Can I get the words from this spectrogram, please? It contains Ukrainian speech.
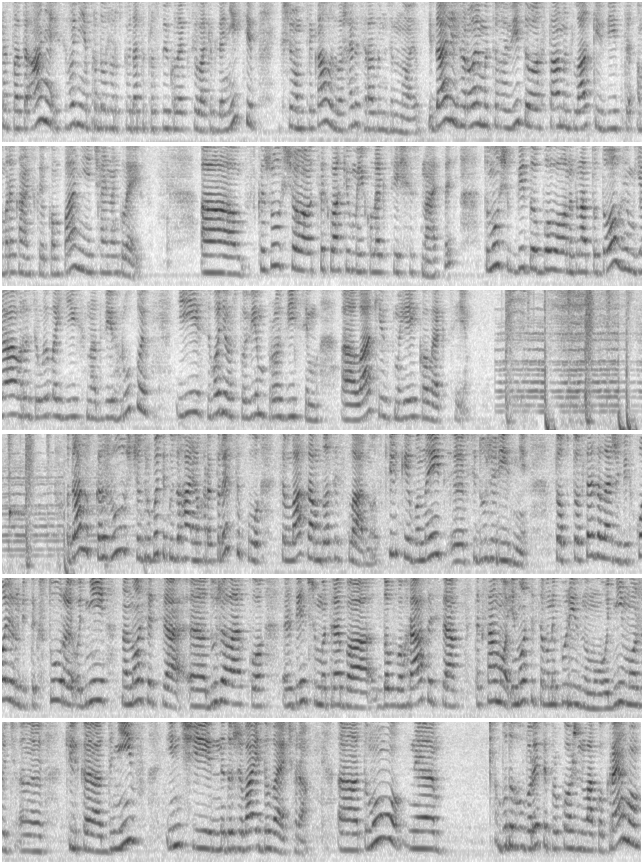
мене звати Аня, і сьогодні я продовжу розповідати про свою колекцію лаків для нігтів. Якщо вам цікаво, залишайтеся разом зі мною. І далі героями цього відео стануть лаки від американської компанії China Glaze. Скажу, що цих лаків в моїй колекції 16, тому щоб відео було не занадто довгим, я розділила їх на дві групи. І сьогодні розповім про 8 лаків з моєї колекції. Одразу скажу, що зробити якусь загальну характеристику цим лакам досить складно, оскільки вони е, всі дуже різні. Тобто все залежить від кольору, від текстури. Одні наносяться е, дуже легко, е, з іншими треба довго гратися. Так само і носяться вони по-різному. Одні можуть кілька днів, інші не доживають до вечора. Тому буду говорити про кожен лак окремо.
